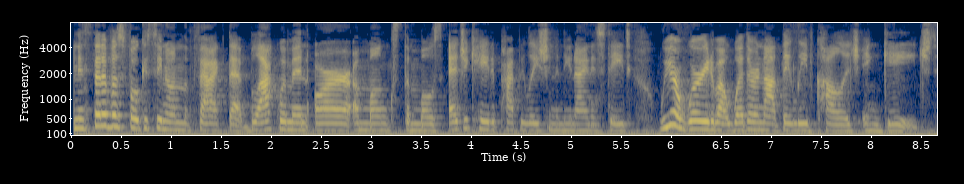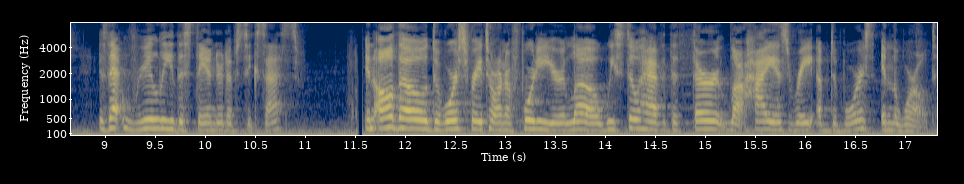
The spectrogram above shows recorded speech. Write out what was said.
And instead of us focusing on the fact that black women are amongst the most educated population in the United States, we are worried about whether or not they leave college engaged. Is that really the standard of success? And although divorce rates are on a 40 year low, we still have the third highest rate of divorce in the world.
